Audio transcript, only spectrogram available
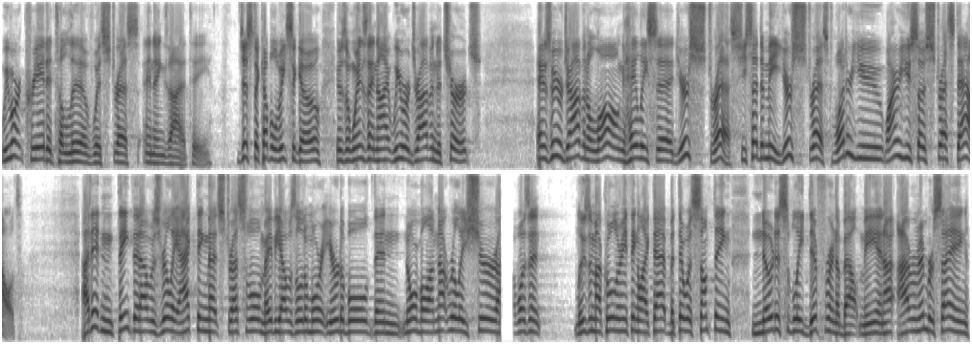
We weren't created to live with stress and anxiety. Just a couple of weeks ago, it was a Wednesday night, we were driving to church and as we were driving along, Haley said, You're stressed. She said to me, You're stressed. What are you, why are you so stressed out? I didn't think that I was really acting that stressful. Maybe I was a little more irritable than normal. I'm not really sure. I wasn't losing my cool or anything like that, but there was something noticeably different about me. And I, I remember saying,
